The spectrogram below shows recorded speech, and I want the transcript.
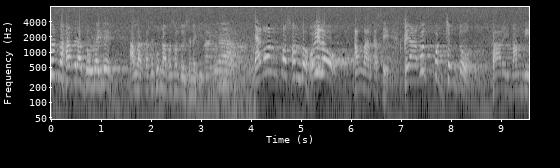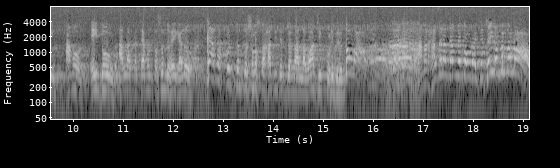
জন্য হাজরা দৌড়াইলেন, আল্লাহর কাছে খুব নাপছন্দ হয়েছে নাকি? এমন পছন্দ হইল আল্লাহর কাছে, কেয়ামত পর্যন্ত তার এই বান্দির আমল, এই দৌড় আল্লাহর কাছে এমন পছন্দ হয়ে গেল, কেয়ামত পর্যন্ত সমস্ত হাজিদের জন্য আল্লাহ ওয়াজিব করে দিল, দৌড়াও। আমার হাজারা যেমন দৌড়াইছে সেই রকম দৌড়াও।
